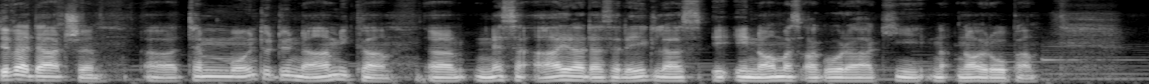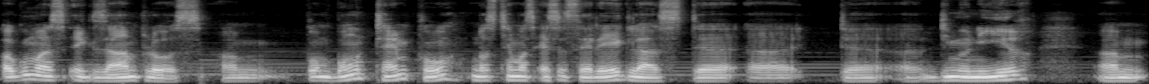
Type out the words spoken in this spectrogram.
De verdade, uh, tem muita dinâmica uh, nessa área das regras e, normas agora aqui na, na Europa. Alguns exemplos. Um, por um bom tempo, nós temos essas regras de, uh, de diminuir um,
